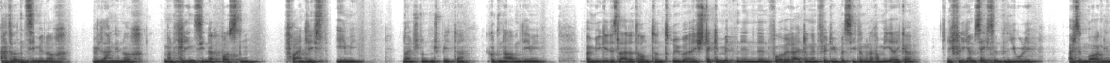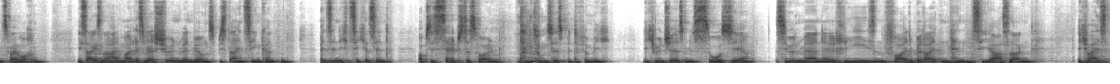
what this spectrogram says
Antworten Sie mir noch. Wie lange noch? Wann fliegen Sie nach Boston? Freundlichst Emi. Neun Stunden später. Guten Abend, Emi. Bei mir geht es leider drunter und drüber. Ich stecke mitten in den Vorbereitungen für die Übersiedlung nach Amerika. Ich fliege am 16. Juli, also morgen in zwei Wochen. Ich sage es noch einmal, es wäre schön, wenn wir uns bis dahin sehen könnten. Wenn Sie nicht sicher sind, ob Sie selbst es wollen, dann tun Sie es bitte für mich. Ich wünsche es mir so sehr. Sie würden mir eine riesen Freude bereiten, wenn Sie Ja sagen. Ich weiß,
